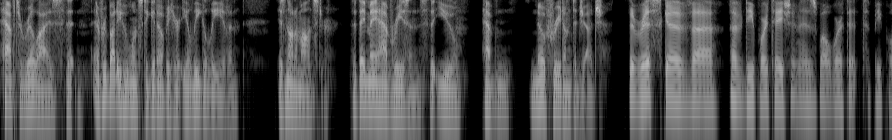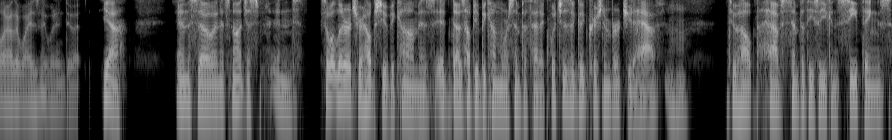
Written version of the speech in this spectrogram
have to realize that everybody who wants to get over here illegally, even, is not a monster. That they may have reasons that you have n- no freedom to judge. The risk of uh, of deportation is well worth it to people, or otherwise they wouldn't do it. Yeah. And so, and it's not just, and so what literature helps you become is it does help you become more sympathetic, which is a good Christian virtue to have, Mm-hmm. to help have sympathy so you can see things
